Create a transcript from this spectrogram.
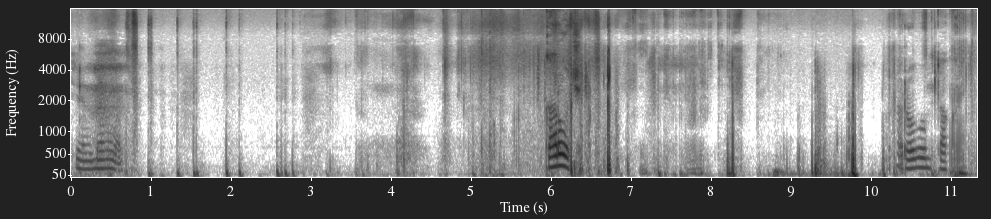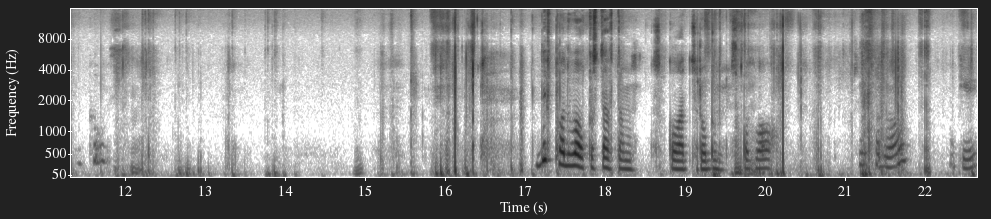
Все, збереглась. Короче. Робимо так. Підвал, постав там склад, зробимо з підвалу. з сказав? Окей.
